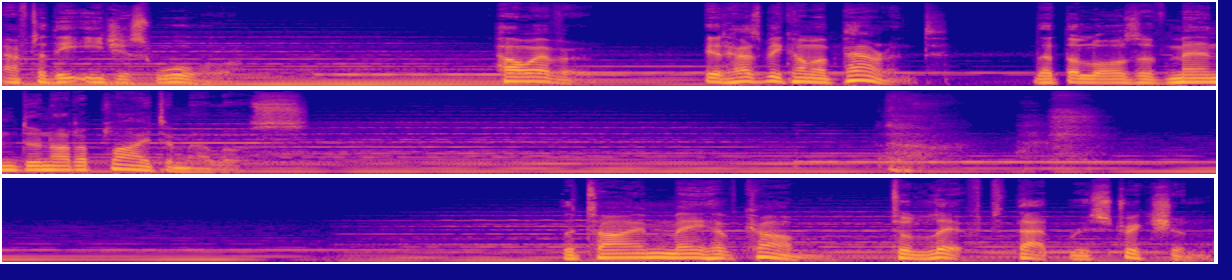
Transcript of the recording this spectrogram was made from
after the Aegis War. However, it has become apparent that the laws of men do not apply to Malos. The time may have come to lift that restriction.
